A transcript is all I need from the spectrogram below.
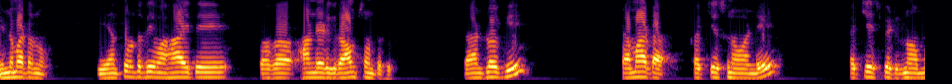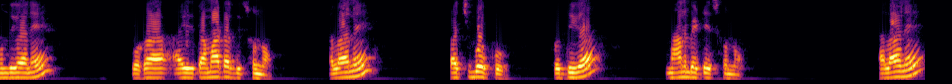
ఎండు మటను. ఎంత ఉంటుంది? మహా అయితే ఒక హండ్రెడ్ గ్రామ్స్ ఉంటుంది. దాంట్లోకి టమాటా కట్ చేసుకున్నామండి. కట్ చేసి పెట్టుకున్నాం ముందుగానే ఒక ఐదు టమాటా తీసుకున్నాం. అలానే పచ్చిపప్పు కొద్దిగా నానబెట్టేసుకున్నాం. అలానే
